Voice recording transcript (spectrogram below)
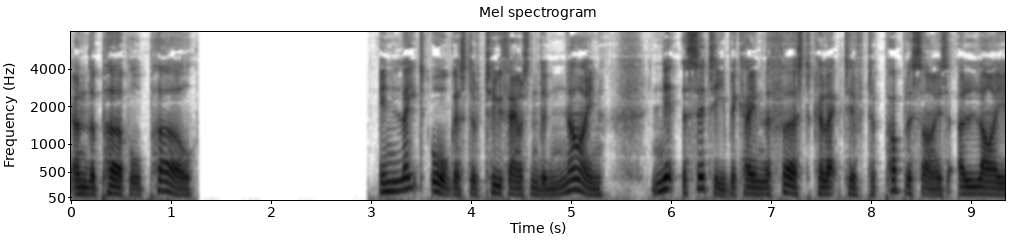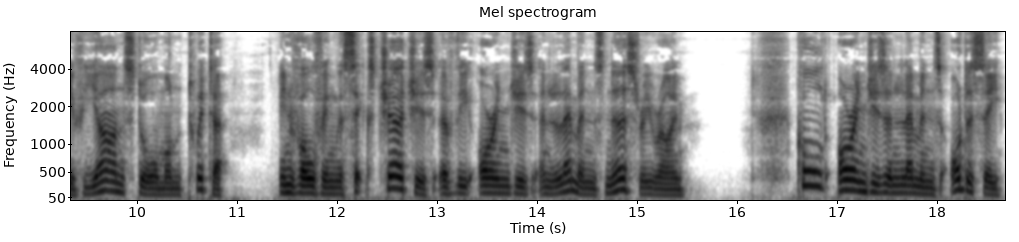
and the Purple Pearl. In late August of 2009, Knit the City became the first collective to publicise a live yarn storm on Twitter involving the six churches of the Oranges and Lemons nursery rhyme. Called Oranges and Lemons Odyssey,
